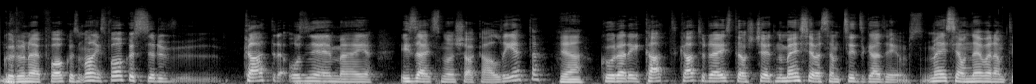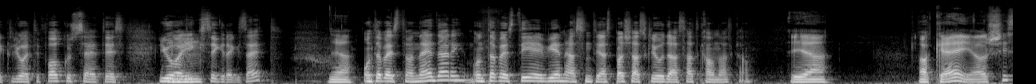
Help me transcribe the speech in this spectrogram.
kur runāja par fokusu. Man liekas, fokus ir katra uzņēmēja izaicinošākā lieta, jā, kur arī kat, katru reizi tev šķiet, nu mēs jau esam cits gadījums. Mēs jau nevaram tik ļoti fokusēties, jo mm. -hmm. x, y, z. jā, Un tāpēc to nedari, un tāpēc tie ir vienās un tajās pašās kļūdās atkal un atkal. jā. Ok, šis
